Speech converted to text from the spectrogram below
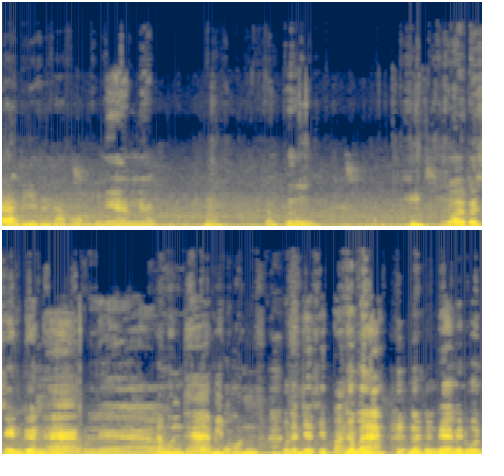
ย่างดีเลยครับ ผมแน่นครับอืมน้ำผึ้งร้อยเปอร์เซ็นเดือนห้าคนแล้วน้ำผึ้งแท้มีผล ผลละเจ็ดสิบบาทใช่ไหมน้ำผึ้งแท้ไม่ผล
